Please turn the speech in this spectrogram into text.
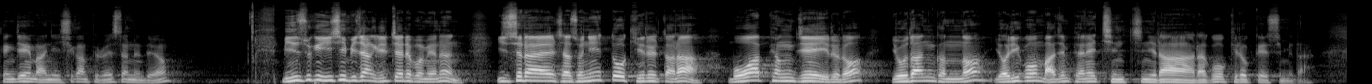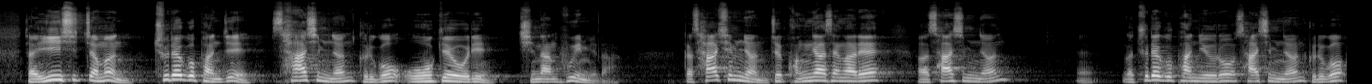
굉장히 많이 시간표를 했었는데요. 민수기 22장 1절에 보면은 이스라엘 자손이 또 길을 떠나 모압 평지에 이르러 요단 건너 여리고 맞은편에 진친이라라고 기록되어 있습니다. 자, 이 시점은 출애굽한 지 40년 그리고 5개월이 지난 후입니다. 그러니까 40년 즉 광야 생활의 40년 그러니까 출애굽한 이후로 40년 그리고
